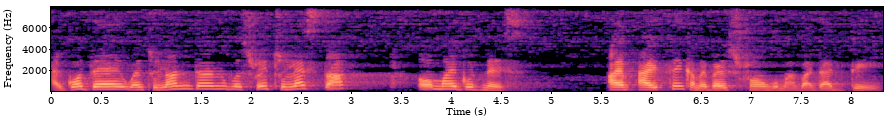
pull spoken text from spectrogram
I got there, went to London, went straight to Leicester. Oh my goodness. I, I think I'm a very strong woman, but that day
